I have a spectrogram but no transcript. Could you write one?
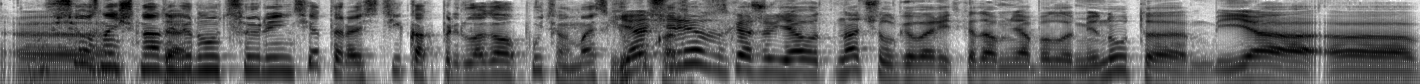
Ну, все, значит, надо да. вернуть суверенитет и расти, как предлагал Путин майский Я указ. серьезно скажу, я вот начал говорить, когда у меня была минута, я, э,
